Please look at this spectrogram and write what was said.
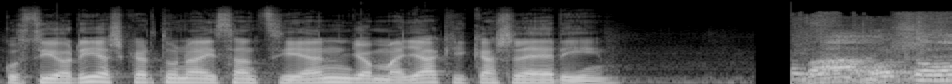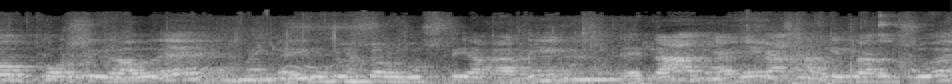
Guzti hori eskertuna izan zien Jon Maiak ikasleeri. Ba, oso posi gaude, egin duzuen guztiagatik, eta gainera jakin behar duzue,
